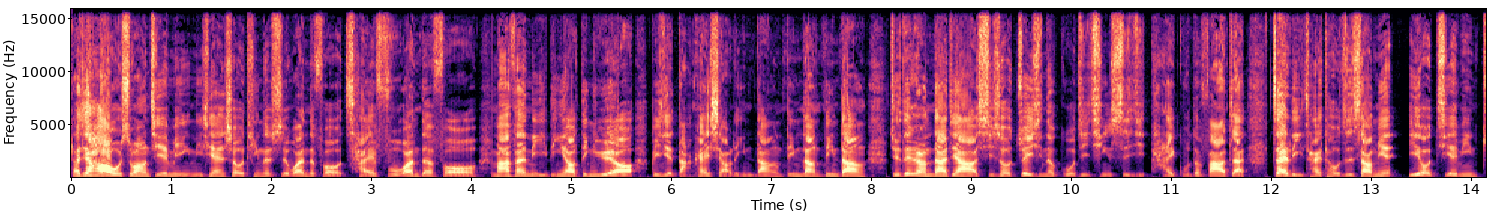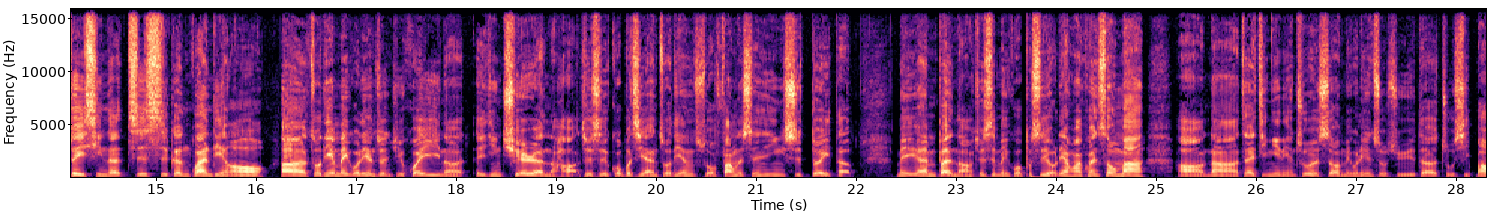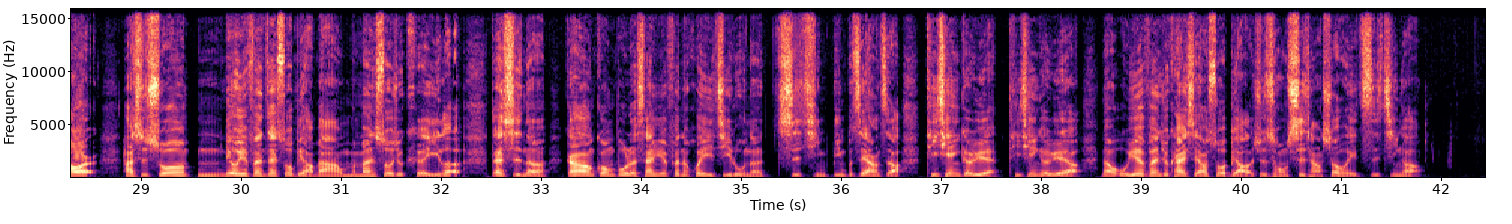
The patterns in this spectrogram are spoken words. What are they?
大家好，我是汪杰明。你现在收听的是 Wonderful 财富 Wonderful，麻烦你一定要订阅哦，并且打开小铃铛，叮当叮当，绝对让大家啊吸收最新的国际情势以及台股的发展，在理财投资上面也有杰明最新的知识跟观点哦。呃，昨天美国联准局会议呢已经确认了哈，就是果不其然，昨天所放的声音是对的。美原本呢，就是美国不是有量化宽松吗？哦，那在今年年初的时候，美国联储局的主席鲍尔他是说，嗯，六月份再缩表吧，我们慢慢说就可以了。但是呢，刚刚公布了三月份的会议记录呢，事情并不这样子哦，提前一个月，提前一个月哦，那五月份就开始要缩表了，就是从市场收回资金哦。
